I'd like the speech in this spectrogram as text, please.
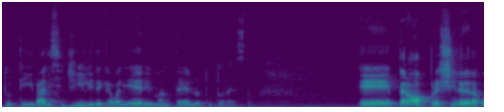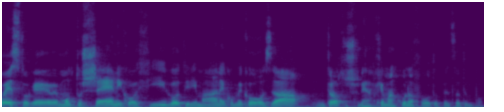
tutti i vari sigilli dei cavalieri, il mantello e tutto il resto. E, però, a prescindere da questo, che è molto scenico e figo, ti rimane come cosa, tra l'altro, non c'è neanche manco una foto, pensate un po'.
